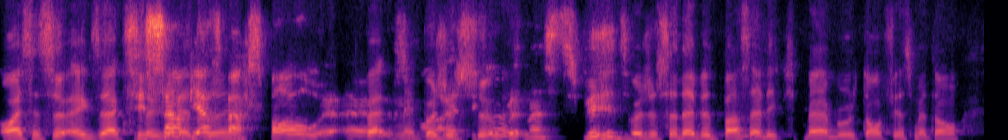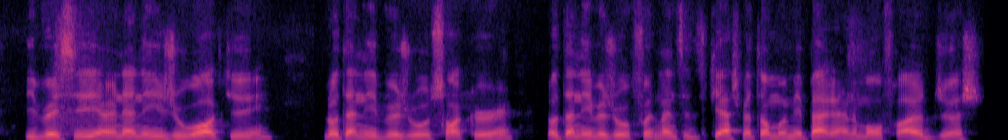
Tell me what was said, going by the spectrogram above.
Ouais, c'est ça, exact. C'est 100$ par sport. Euh, ben, mais pas juste ça. complètement stupide. Pas juste ça, David, pense à l'équipement. Ton fils, mettons, il veut essayer une année, il joue au hockey. L'autre année, il veut jouer au soccer. L'autre année, il veut jouer au foot. Mais c'est du cash. Mettons, moi, mes parents, mon frère Josh,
